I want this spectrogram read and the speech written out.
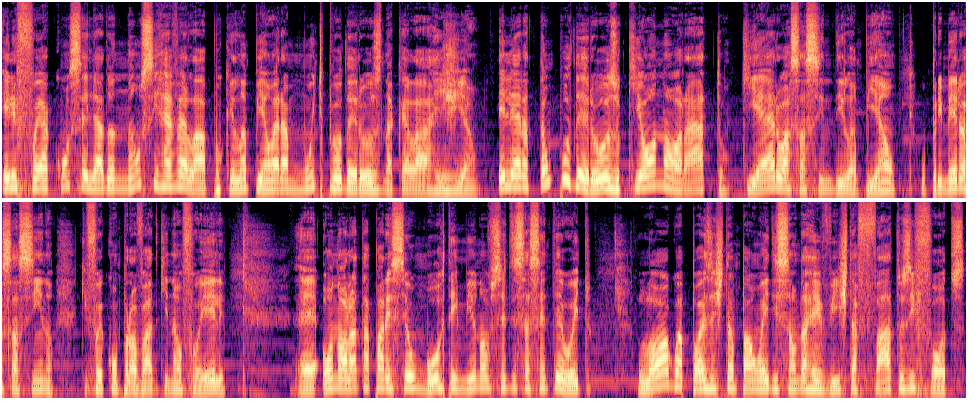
ele foi aconselhado a não se revelar, porque Lampião era muito poderoso naquela região. Ele era tão poderoso que Honorato, que era o assassino de Lampião, o primeiro assassino que foi comprovado que não foi ele, é, Honorato apareceu morto em 1968, logo após estampar uma edição da revista Fatos e Fotos,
